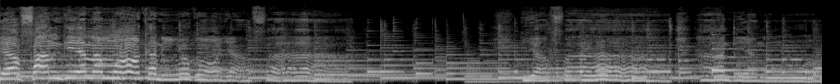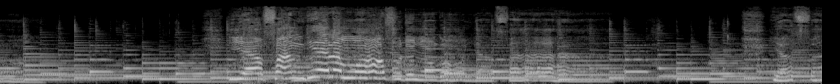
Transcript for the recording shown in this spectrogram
yafangiela moka ninyogo yafa. Yafa adianamo yafangiela mofudu nyogo yafa. Yafa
